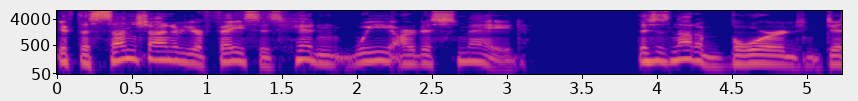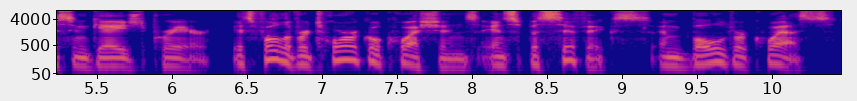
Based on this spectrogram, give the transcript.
If the sunshine of your face is hidden, we are dismayed. This is not a bored, disengaged prayer. It's full of rhetorical questions and specifics and bold requests.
